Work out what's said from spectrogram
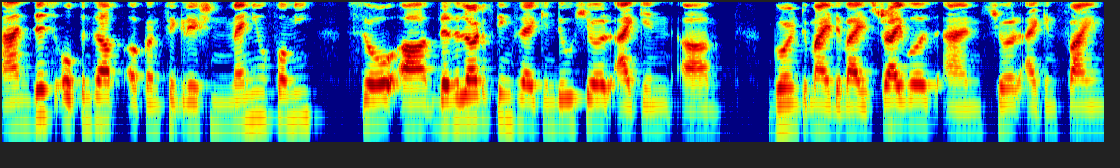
and this opens up a configuration menu for me. So uh, there's a lot of things that I can do here. I can um, go into my device drivers and here I can find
